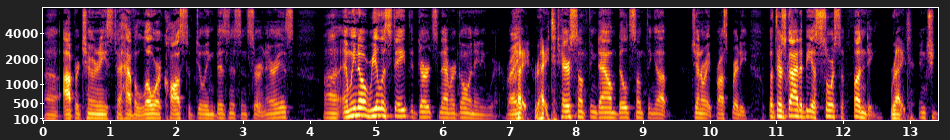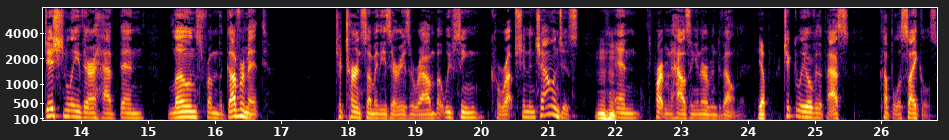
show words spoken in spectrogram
uh, opportunities to have a lower cost of doing business in certain areas. Uh, and we know real estate, the dirt's never going anywhere, right? Right, right. Tear something down, build something up, generate prosperity. But there's got to be a source of funding. Right. And traditionally, there have been loans from the government to turn some of these areas around, but we've seen corruption and challenges Mhm. in Department of Housing and Urban Development. Yep. Particularly over the past couple of cycles.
